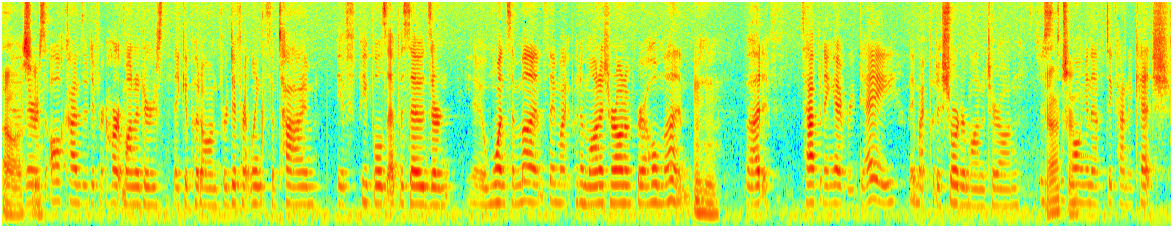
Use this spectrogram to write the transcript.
Oh, So there's all kinds of different heart monitors they could put on for different lengths of time. If people's episodes are, you know, once a month, they might put a monitor on them for a whole month. Mm-hmm. But if it's happening every day, they might put a shorter monitor on, just Gotcha. long enough to kind of catch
